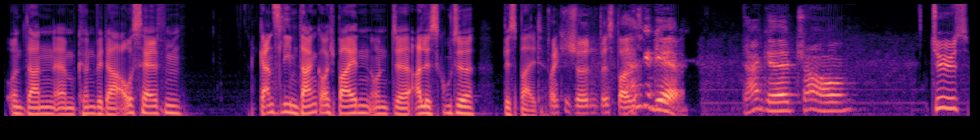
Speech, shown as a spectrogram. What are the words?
und dann ähm, können wir da aushelfen. Ganz lieben Dank euch beiden und äh, alles Gute. Bis bald. Dankeschön, bis bald. Danke dir. Danke, ciao. Tschüss.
